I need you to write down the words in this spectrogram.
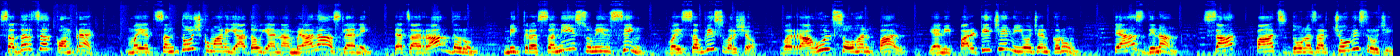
सदरचा कॉन्ट्रॅक्ट मयत संतोष कुमार यादव यांना मिळाला असल्याने त्याचा राग धरून मित्र सनी सुनील सिंग वय सव्वीस वर्ष व राहुल सोहन पाल यांनी पार्टीचे नियोजन करून त्याच दिनांक सात पाच दोन हजार चोवीस रोजी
